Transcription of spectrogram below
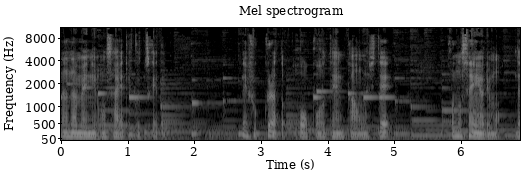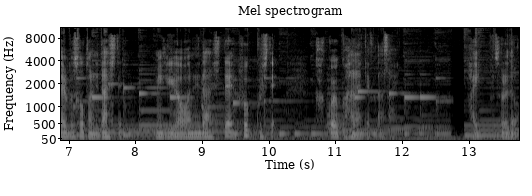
斜めに押さえてくっつけて。で、ふっくらと方向転換をして、この線よりもだいぶ外に出して、右側に出してフックしてかっこよく跳ねてください。はいそれでは。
